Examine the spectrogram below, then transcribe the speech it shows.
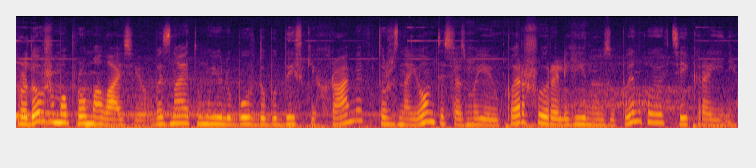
Продовжимо про Малайзію. Ви знаєте мою любов до буддийських храмів, тож знайомтеся з моєю першою релігійною зупинкою в цій країні.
